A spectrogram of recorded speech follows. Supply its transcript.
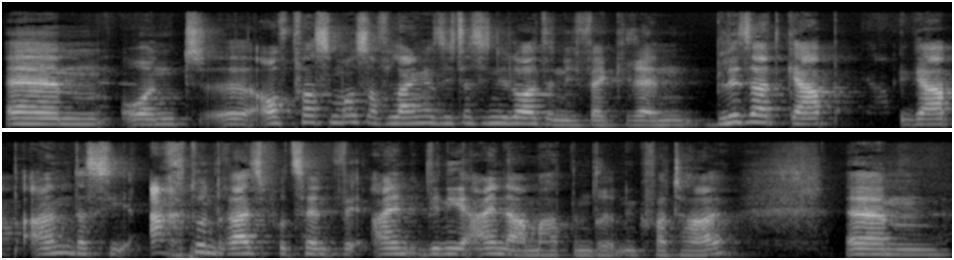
Ähm, und äh, aufpassen muss auf lange Sicht, dass ihnen die Leute nicht wegrennen. Blizzard gab, gab an, dass sie 38% we ein, weniger Einnahmen hatten im dritten Quartal. Ähm,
